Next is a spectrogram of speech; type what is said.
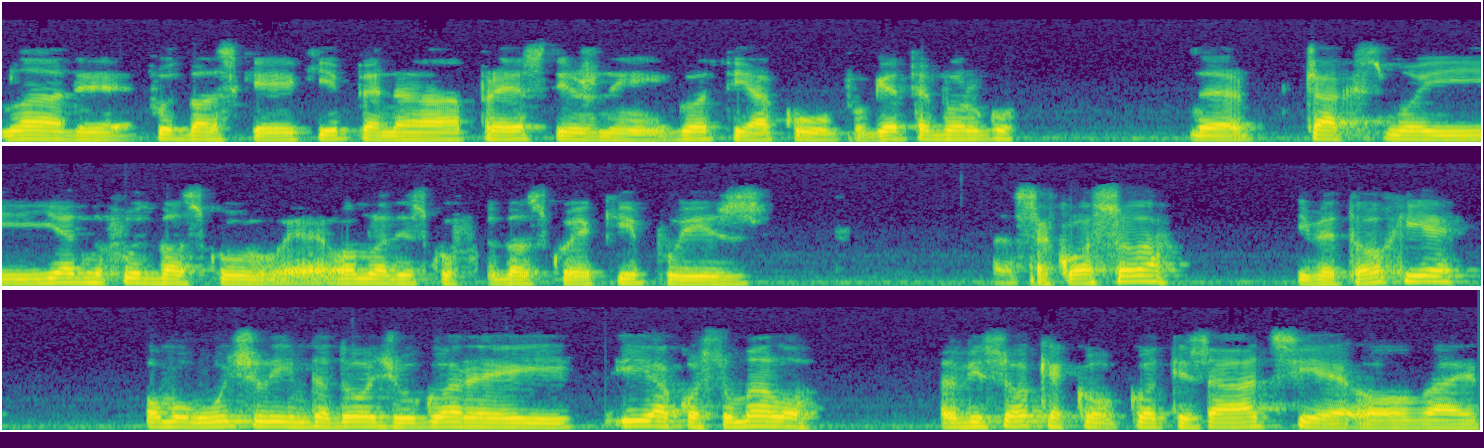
mlade futbalske ekipe na prestižni Gotija kup u Geteborgu. E, Čak smo i jednu futbalsku, e, omladinsku futbalsku ekipu iz sa Kosova i Metohije omogućili im da dođu gore i iako su malo visoke kotizacije, ovaj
